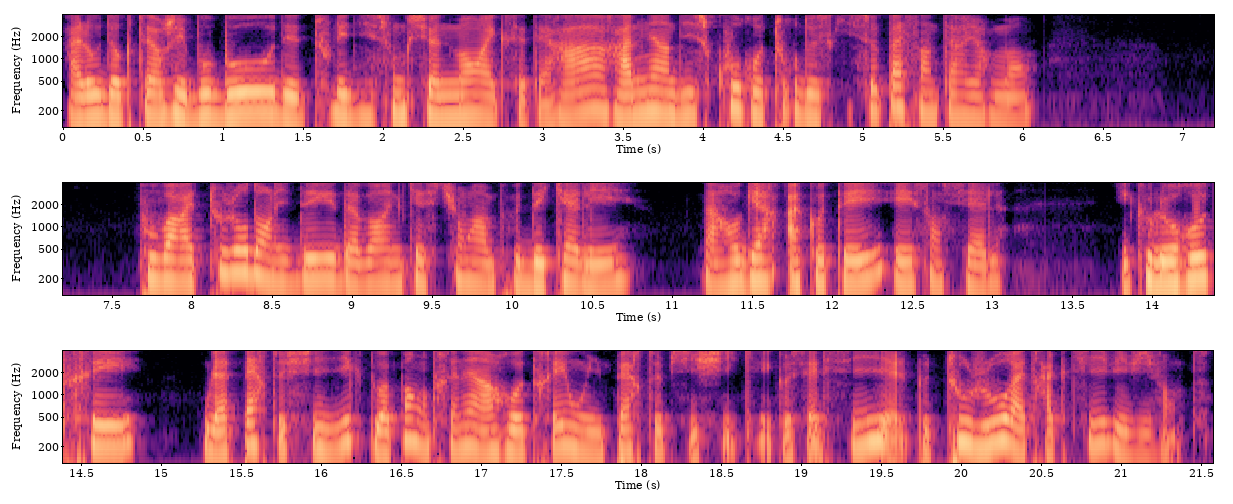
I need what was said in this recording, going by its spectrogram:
allô docteur j'ai bobo, de tous les dysfonctionnements, etc. Ramener un discours autour de ce qui se passe intérieurement. Pouvoir être toujours dans l'idée d'avoir une question un peu décalée, d'un regard à côté est essentiel. Et que le retrait où la perte physique doit pas entraîner un retrait ou une perte psychique, et que celle-ci, elle peut toujours être active et vivante.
